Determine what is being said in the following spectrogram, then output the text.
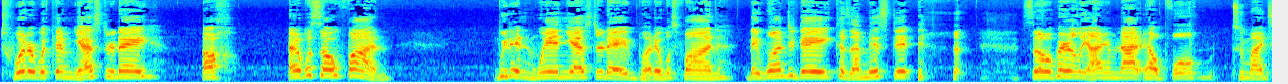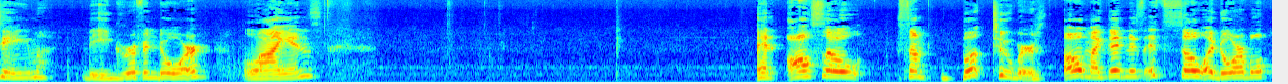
Twitter with them yesterday. Oh, it was so fun. We didn't win yesterday, but it was fun. They won today because I missed it. so apparently I am not helpful to my team, the Gryffindor Lions. and also some booktubers. Oh my goodness, it's so adorable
